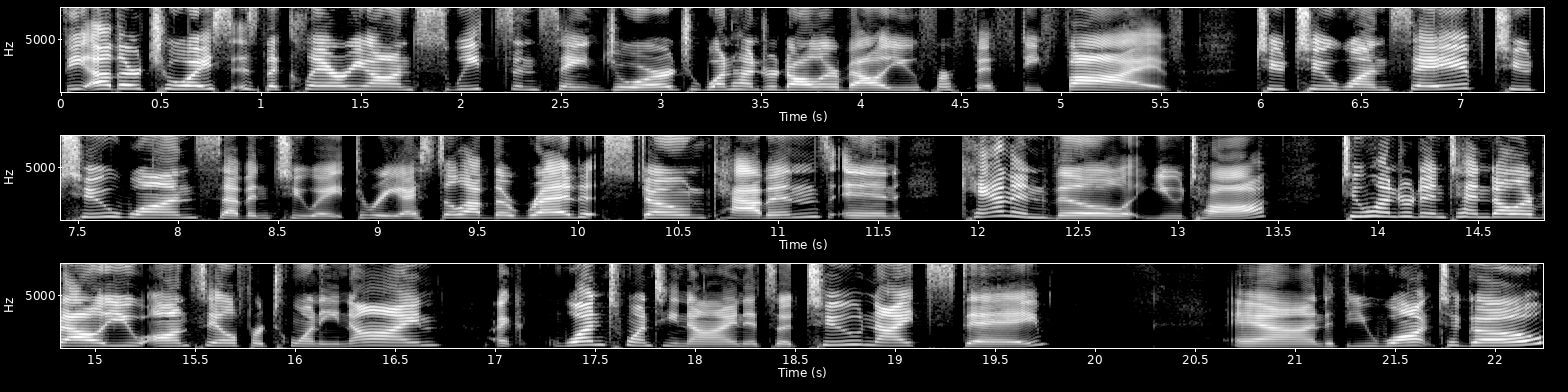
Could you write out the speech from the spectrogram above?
The other choice is the Clarion Suites in St. George, $100 value for 55. 221 SAVE 221 7283. I still have the Red Stone Cabins in Cannonville, Utah. $210 value on sale for 29 like 129 it's a two night stay and if you want to go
